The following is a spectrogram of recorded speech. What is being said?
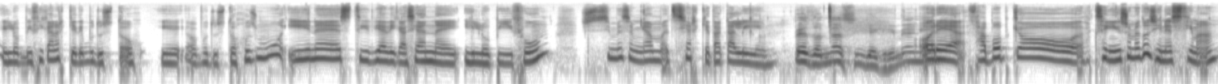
υλοποιήθηκαν αρκετοί από τους, στόχ, από τους στόχους μου είναι στη διαδικασία να υλοποιηθούν. Είμαι σε μια έτσι, αρκετά καλή... Πες το μια συγκεκριμένη. Ωραία. Θα, πω πιο... θα ξεκινήσω με το συνέστημα.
